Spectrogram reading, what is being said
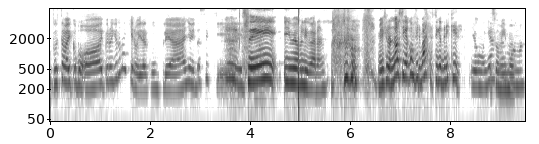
tú estabas ahí como, ay, pero yo no me quiero ir al cumpleaños y no sé qué. Sí, y me obligaron. me dijeron, no, sí, ya confirmaste, así que tenés que ir. Y yo como, ya. Eso mismo. mamá".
